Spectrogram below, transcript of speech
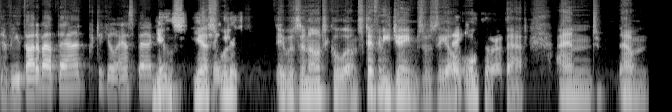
have you thought about that particular aspect? Yes, yes. Well, it, it was an article. Um, Stephanie James was the Thank author you. of that, and um,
